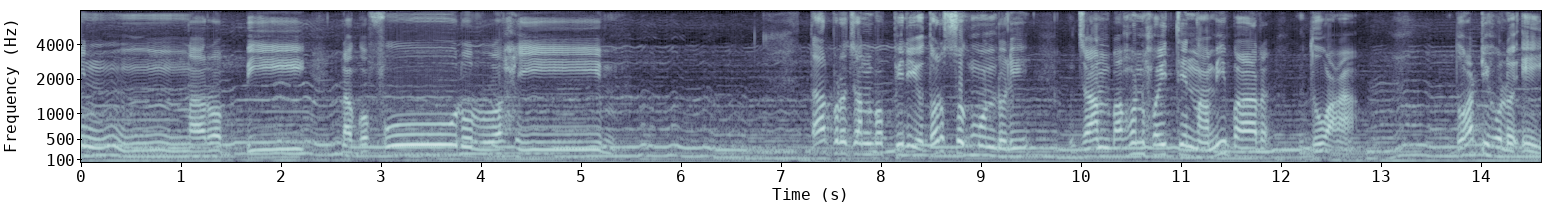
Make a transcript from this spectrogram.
ইন্না রব্বি লাগফুরুর রহিম। তারপরে জানব, প্রিয় দর্শক মণ্ডলী, যানবাহন হইতে নামিবার দোয়া। দোয়াটি হলো এই,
